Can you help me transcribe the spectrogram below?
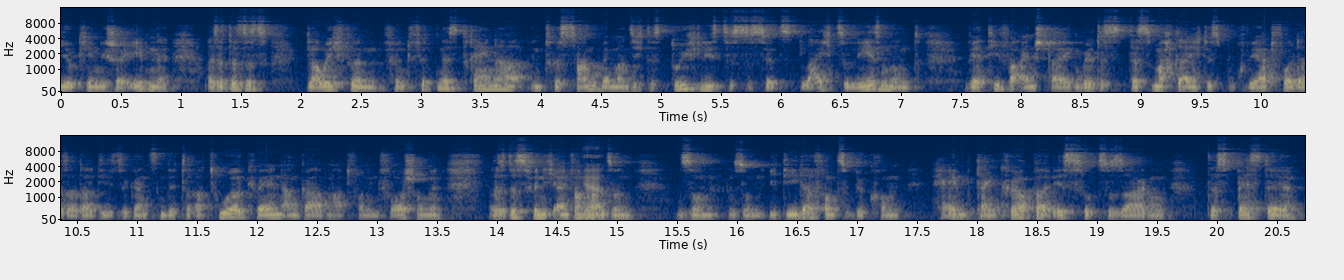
biochemischer Ebene. Also das ist, glaube ich, für, ein, für einen Fitnesstrainer interessant, wenn man sich das durchliest. Das ist jetzt leicht zu lesen und wer tiefer einsteigen will, das, das macht eigentlich das Buch wertvoll, dass er da diese ganzen Literatur, Quellenangaben hat von den Forschungen. Also das finde ich einfach ja. mal so ein, so, ein, so eine Idee davon zu bekommen, hey, dein Körper ist sozusagen das beste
